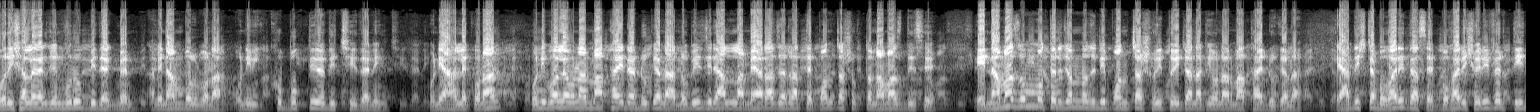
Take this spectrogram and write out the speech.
বরিশালের একজন মুরব্বী দেখবেন, আমি নাম বলব না, উনি খুব বক্তৃতা দিচ্ছি ইদানিং। উনি আহলে কোরআন, উনি বলে ওনার মাথায় এটা ঢুকে না। নবীজির আল্লাহ মেয়ারাজের রাতে পঞ্চাশ উক্ত নামাজ দিছে। এই নামাজ উম্মতের জন্য যদি পঞ্চাশ হইতো, এটা নাকি ওনার মাথায় ঢুকে না। এই হাদিসটা বোখারিতে আছে, বোখারি শরীফের তিন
